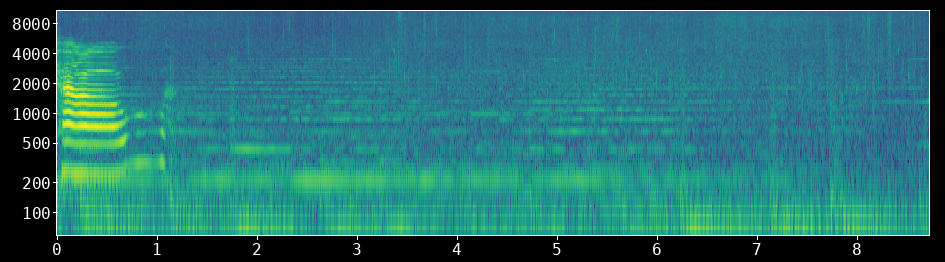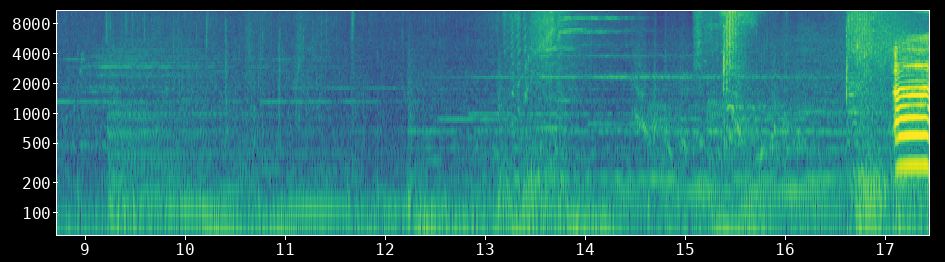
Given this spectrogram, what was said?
How. Uh,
